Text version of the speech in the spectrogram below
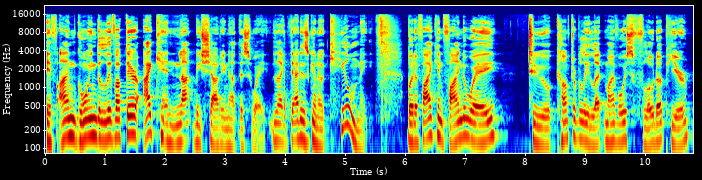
if I'm going to live up there, I cannot be shouting out this way. Like, that is going to kill me. But if I can find a way to comfortably let my voice float up here,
